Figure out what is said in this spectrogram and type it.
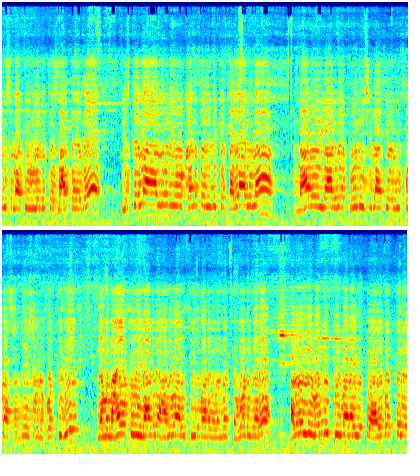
ಮೀಸಲಾತಿ ಉಳಿಲಿಕ್ಕೆ ಸಾಧ್ಯ ಇದೆ. ಇಷ್ಟೆಲ್ಲ ಆದರೂ ನೀವು ಕಣ್ಣು ತೆರೀಲಿಕ್ಕೆ ತಯಾರಿಲ್ಲ. ನಾನು ಈಗಾಗಲೇ ಪೊಲೀಸ್ ಇಲಾಖೆಯವರಿಗೂ ಕೂಡ ಸಂದೇಶವನ್ನು ಕೊಡ್ತೀವಿ ನಮ್ಮ ನಾಯಕರು ಈಗಾಗಲೇ ಹಲವಾರು ತೀರ್ಮಾನಗಳನ್ನು ತಗೊಂಡಿದ್ದಾರೆ ಅದರಲ್ಲಿ ಒಂದು ತೀರ್ಮಾನ ಇವತ್ತು ಅರೆಬೆತ್ತಲೆ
